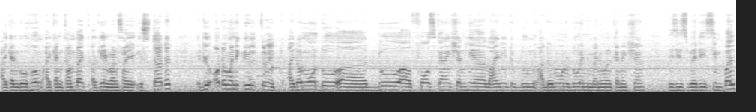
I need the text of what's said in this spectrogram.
I can go home I can come back again once I started. It it will automatically connect I don't want to uh, do a force connection here. I need to do I don't want to do any manual connection. This is very simple.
